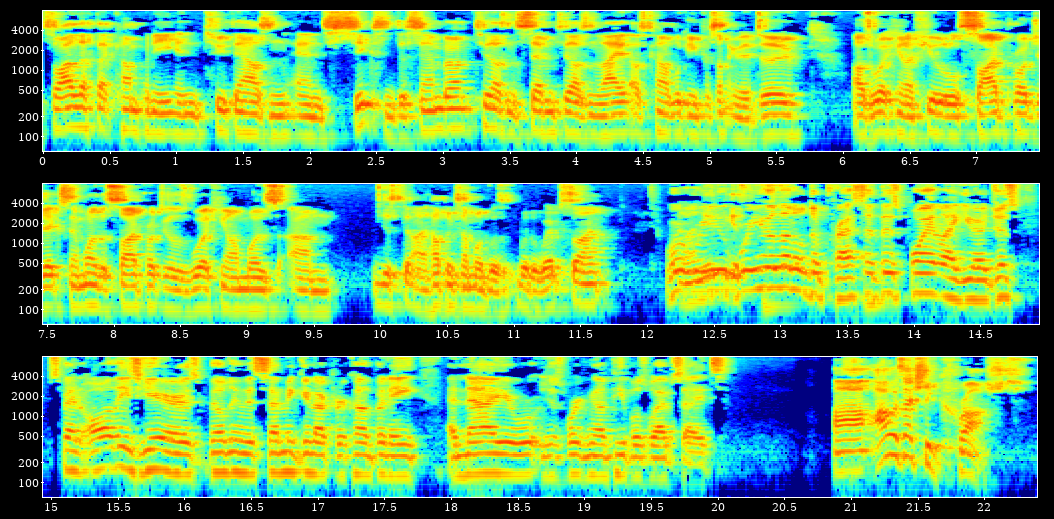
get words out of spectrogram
so I left that company in 2006 in December 2007 2008. I was kind of looking for something to do. I was working on a few little side projects, and one of the side projects I was working on was um, just uh, helping someone with, with a website. Were, were you, were you a little depressed at this point? Like you had just spent all these years building this semiconductor company, and now you're just working on people's websites. Uh, I was actually crushed,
